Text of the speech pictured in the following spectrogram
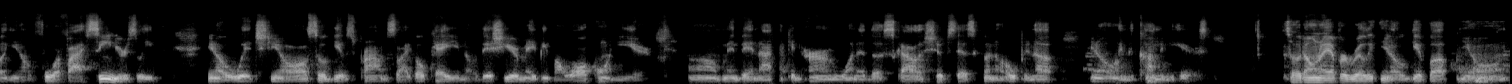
uh, you know four or five seniors leaving, you know, which you know also gives promise like okay, you know this year may be my walk on year, um, and then I can earn one of the scholarships that's going to open up, you know, in the coming years so don't ever really you know give up you know on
